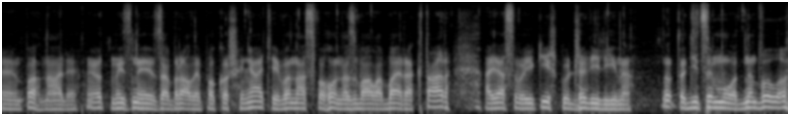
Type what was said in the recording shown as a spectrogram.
Е, Погнали. І от ми з нею забрали по кошеняті, вона свого назвала Байрактар, а я свою кішку Джавеліна. Ну тоді це модно було.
